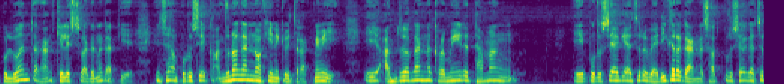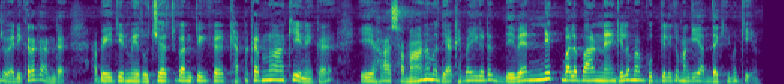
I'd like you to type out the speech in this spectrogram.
පුළුවන් තරම් කෙලස් වඩන ගතිය. ඒ නිසා පුරුෂයෙක් අඳුනා ගන්නවා කියන එක විතරක් නෙවෙයි. ඒ අඳුනා ගන්න ක්‍රමයේ තමන් ඒ පුරුෂයාගේ ඇසුර වැඩි කරගන්න සත්පුරුෂයාගේ ඇසුර වැඩි කරගන්න අපේ තියෙන මේ රුචි අරුචිකන් ටික කැප කරනවා කියන එක ඒ හා සමානම දෙයක්. හැබැයි ඒකට දෙවන්නේක් බලපාන්නේ නැහැ කියලා මම පුද්ගලික මගේ අත්දැකීම කියනවා.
